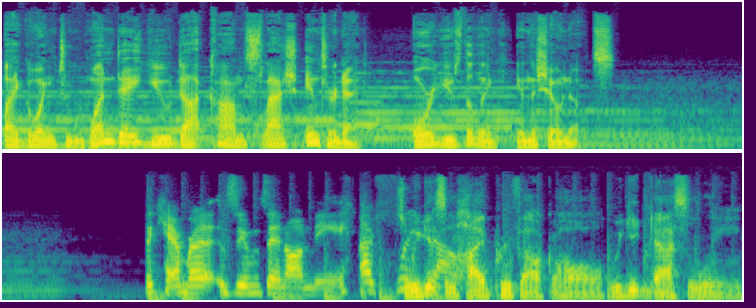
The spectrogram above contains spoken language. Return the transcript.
by going to onedayu.com slash internet or use the link in the show notes. The camera zooms in on me. I So we freaked get some high proof alcohol, we get gasoline,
